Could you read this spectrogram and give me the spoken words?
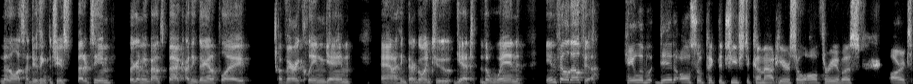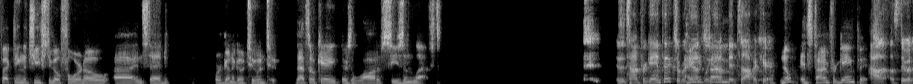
nonetheless, I do think the Chiefs better team. They're going to bounce back. I think they're going to play a very clean game, and I think they're going to get the win in Philadelphia. Caleb did also pick the Chiefs to come out here, so all three of us are expecting the Chiefs to go four and zero. Oh. Uh, instead, we're going to go two and two. That's okay. There's a lot of season left. Is it time for game picks or we, got, we got a mid topic here? Nope. It's time for game picks. Ah, let's do it.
